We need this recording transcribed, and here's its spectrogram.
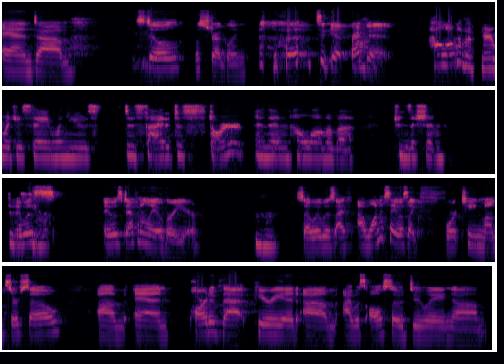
And um, still was struggling to get pregnant. How long of a period would you say when you decided to start, and then how long of a transition did it, it was? Like? It was definitely over a year. Mm-hmm. So it was. I I want to say it was like fourteen months or so, um, and part of that period, um, I was also doing um,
